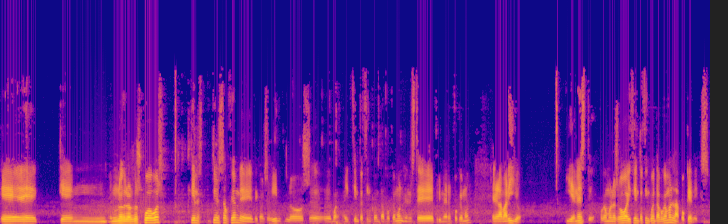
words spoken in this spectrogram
eh, que en, en uno de los dos juegos tienes, tienes esa opción de, de conseguir los... eh, bueno, hay 150 Pokémon en este primer Pokémon, en el amarillo y en este Pokémon Let's Go hay 150 Pokémon en la Pokédex.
